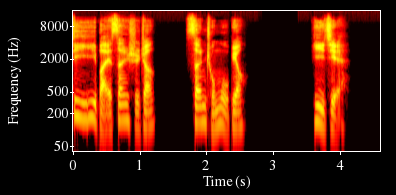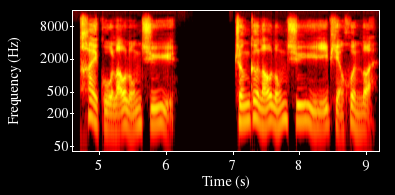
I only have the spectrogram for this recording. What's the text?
第一百三十章三重目标。异界太古牢笼区域，整个牢笼区域一片混乱。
